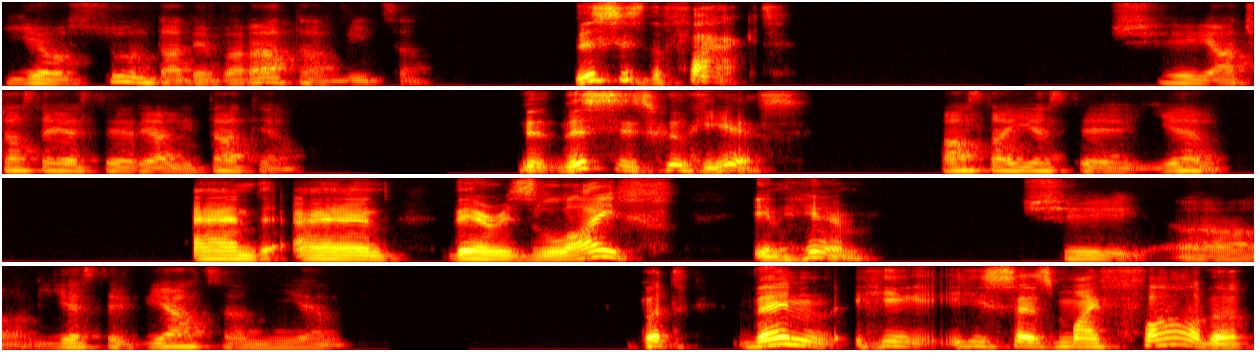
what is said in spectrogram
eu sunt adevărata viță. This is the fact. Și aceasta este realitatea. Th- This is who he is. Asta este El. And and there is life in him. Și uh, este viață în El. But then he he says, My father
